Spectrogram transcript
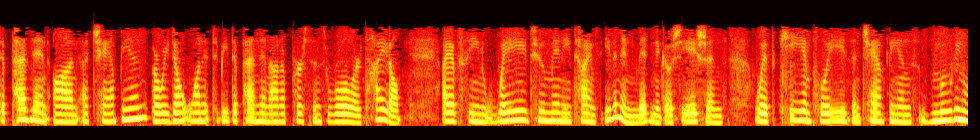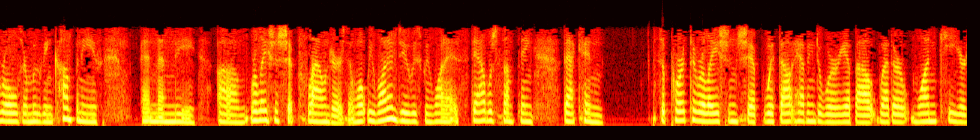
dependent on a champion or we don't want it to be dependent on a person's role or title. I have seen way too many times, even in mid negotiations, with key employees and champions moving roles or moving companies, and then the um, relationship flounders. And what we want to do is we want to establish something that can support the relationship without having to worry about whether one key or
